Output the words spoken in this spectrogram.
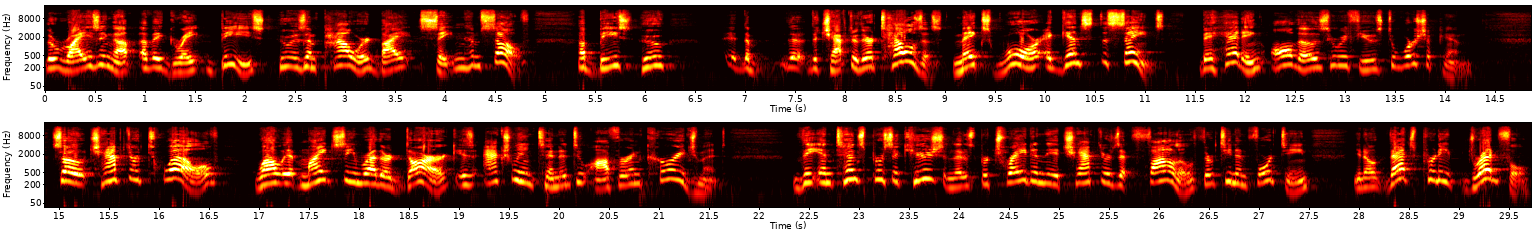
The rising up of a great beast who is empowered by Satan himself. A beast who, eh, the, the, the chapter there tells us, makes war against the saints, beheading all those who refuse to worship him. So, chapter 12, while it might seem rather dark, is actually intended to offer encouragement the intense persecution that is portrayed in the chapters that follow, 13 and 14, you know, that's pretty dreadful.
